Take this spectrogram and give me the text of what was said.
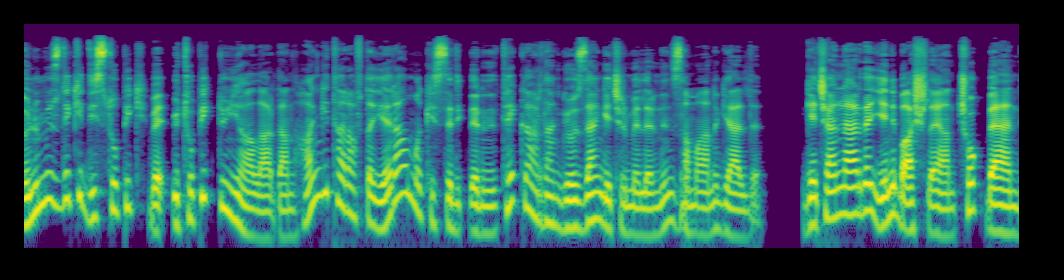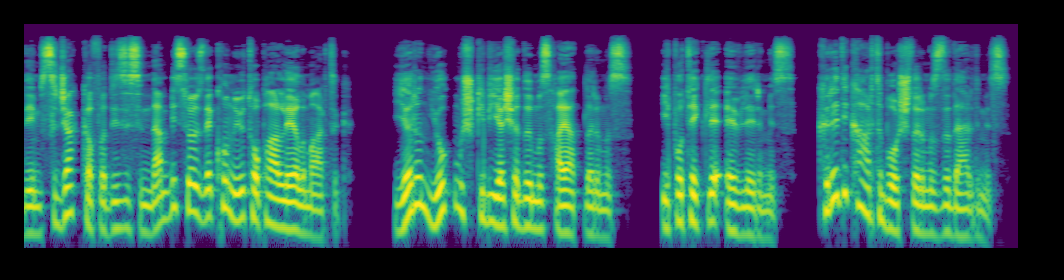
önümüzdeki distopik ve ütopik dünyalardan hangi tarafta yer almak istediklerini tekrardan gözden geçirmelerinin zamanı geldi. Geçenlerde yeni başlayan çok beğendiğim Sıcak Kafa dizisinden bir sözle konuyu toparlayalım artık. Yarın yokmuş gibi yaşadığımız hayatlarımız, ipotekli evlerimiz, kredi kartı borçlarımızdı derdimiz.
